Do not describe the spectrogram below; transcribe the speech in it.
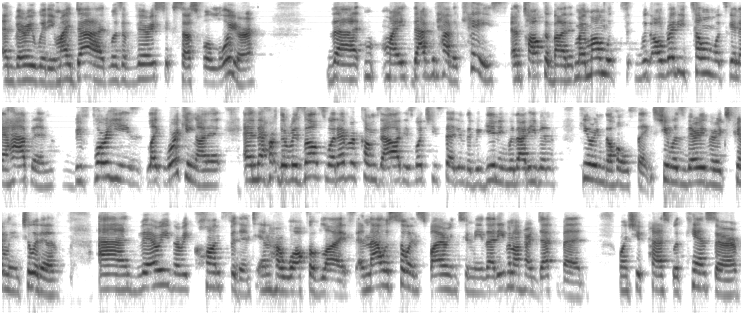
and very witty. My dad was a very successful lawyer. That my dad would have a case and talk about it. My mom would would already tell him what's going to happen before he's like working on it, and the, the results, whatever comes out, is what she said in the beginning without even hearing the whole thing. She was very, very extremely intuitive and very, very confident in her walk of life. And that was so inspiring to me that even on her deathbed, when she passed with cancer,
